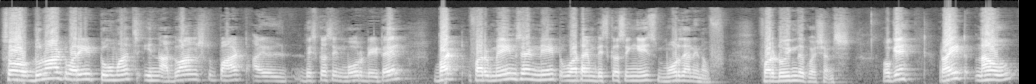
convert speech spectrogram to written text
So do not worry too much. In advanced part i will discuss in more detail. But for mains and NEET what i am discussing is more than enough for doing the questions okay? Right now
